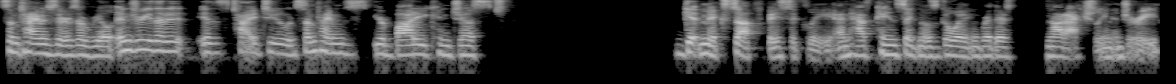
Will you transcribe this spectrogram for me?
sometimes there's a real injury that it is tied to and sometimes your body can just get mixed up basically and have pain signals going where there's not actually an injury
